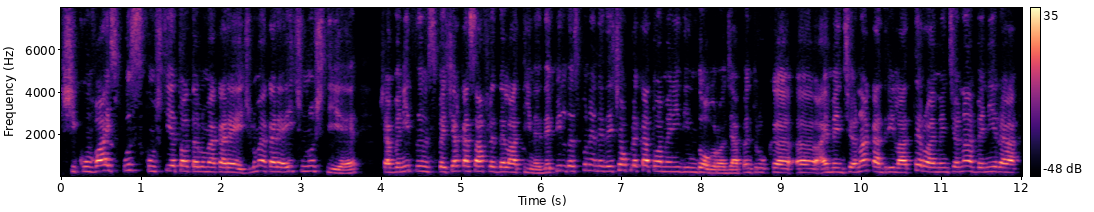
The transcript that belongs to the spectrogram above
și cumva ai spus cum știe toată lumea care e aici. Lumea care e aici nu știe și a venit în special ca să afle de la tine. De pildă, spune-ne de ce au plecat oamenii din Dobrogea, pentru că uh, ai menționat cadrilaterul, ai menționat venirea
